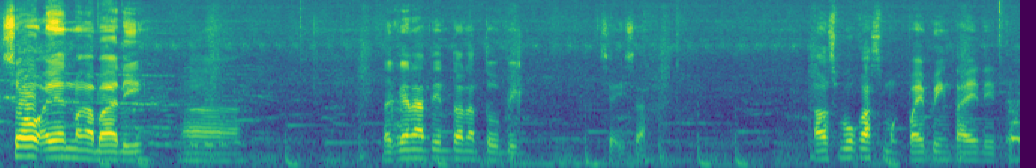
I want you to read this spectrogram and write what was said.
So, ayan mga buddy. Ah, lagyan natin to ng tubig sa isa. Tapos bukas mag-piping tayo dito.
